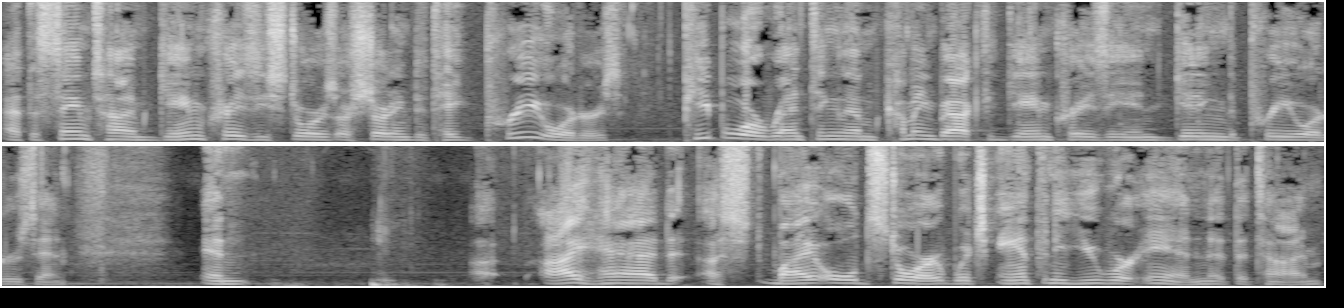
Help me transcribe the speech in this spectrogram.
at the same time, Game Crazy stores are starting to take pre-orders. People are renting them, coming back to Game Crazy, and getting the pre-orders in. And I had a, my old store, which Anthony, you were in at the time.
